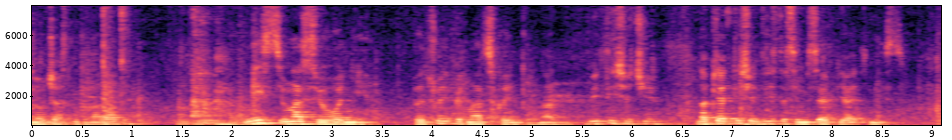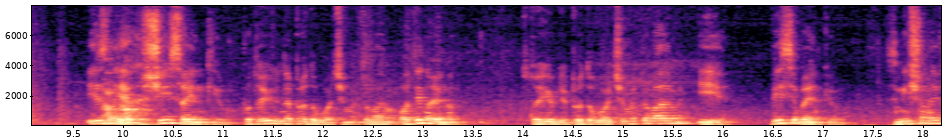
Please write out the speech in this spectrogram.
шановні учасники наради. В місті у нас сьогодні працює 15 ринків на 2000, на 5275 місць. Із них 6 ринків по торгівлі непродовольчими товарами, один ринок з торгівлі продовольчими товарами і 8 ринків змішаних,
